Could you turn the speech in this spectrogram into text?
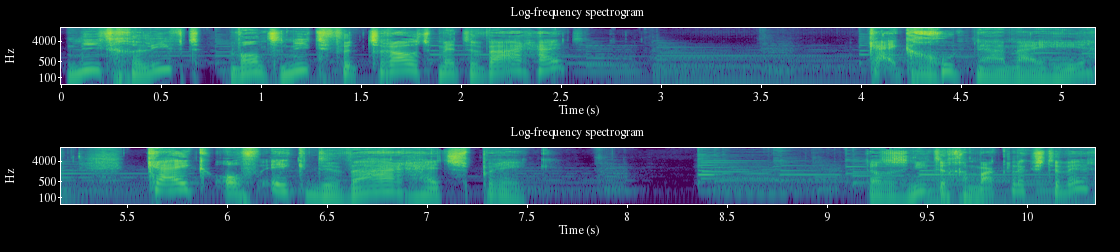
Niet geliefd, want niet vertrouwd met de waarheid? Kijk goed naar mij, Heer. Kijk of ik de waarheid spreek. Dat is niet de gemakkelijkste weg,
